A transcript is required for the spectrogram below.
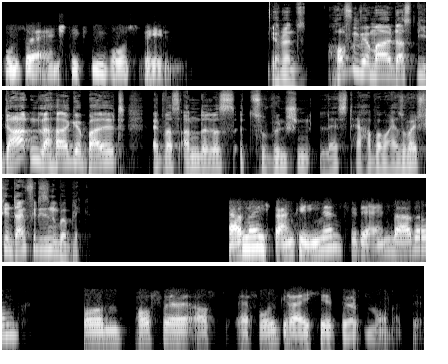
unsere Einstiegsniveaus wählen. Ja, dann hoffen wir mal, dass die Datenlage bald etwas anderes zu wünschen lässt. Herr Habermeier, soweit vielen Dank für diesen Überblick. Gerne, ich danke Ihnen für die Einladung und hoffe auf erfolgreiche Börsenmonate.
